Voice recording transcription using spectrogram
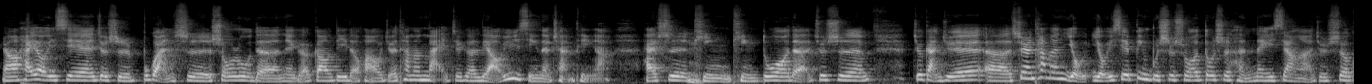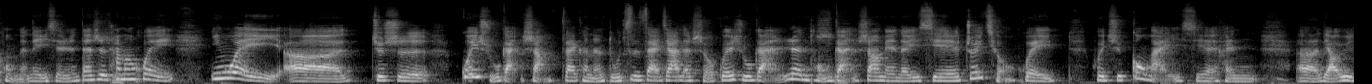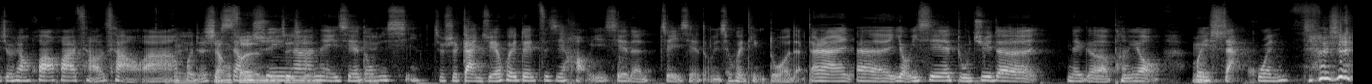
然后还有一些就是，不管是收入的那个高低的话，我觉得他们买这个疗愈型的产品啊，还是挺、挺多的。就是就感觉呃，虽然他们有有一些并不是说都是很内向啊，就是社恐的那一些人，但是他们会因为呃，就是。归属感上，在可能独自在家的时候，归属感、认同感上面的一些追求，会会去购买一些很呃疗愈，就像花花草草啊，或者是香薰啊那一些东西，就是感觉会对自己好一些的这一些东西会挺多的。当然，呃，有一些独居的。那个朋友会闪婚，就是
